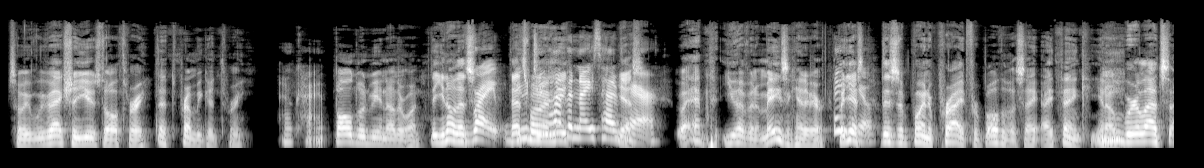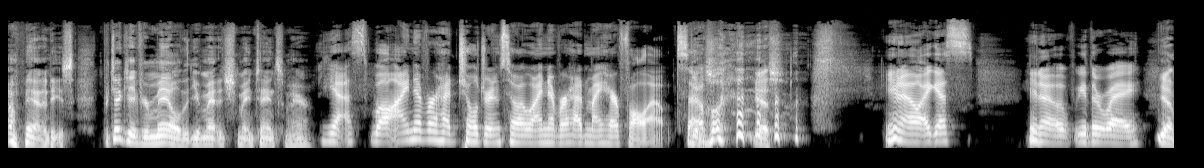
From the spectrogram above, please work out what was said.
So we've actually used all three. That's probably good three. Okay. Bald would be another one. You know, that's right. That's you do have made- a nice head of Yes. hair. You have an amazing head of hair. Thank but yes, you. this is a point of pride for both of us, I, I think. You know, Mm-hmm. we're allowed some vanities, particularly if you're male, that you managed to maintain some hair. Yes. Well, I never had children, so I never had my hair fall out. So, Yes. Yes. you know, I guess, you know, either way. Yeah.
